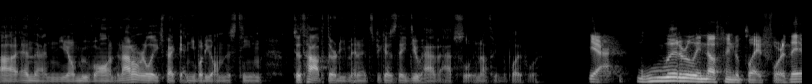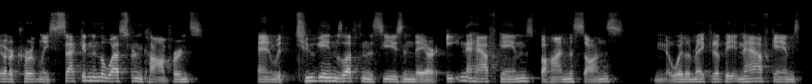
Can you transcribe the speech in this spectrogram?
uh, and then you know move on. And I don't really expect anybody on this team to top 30 minutes because they do have absolutely nothing to play for. Yeah, literally nothing to play for. They are currently second in the Western Conference, and with two games left in the season, they are eight and a half games behind the Suns. No way they're making up eight and a half games,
